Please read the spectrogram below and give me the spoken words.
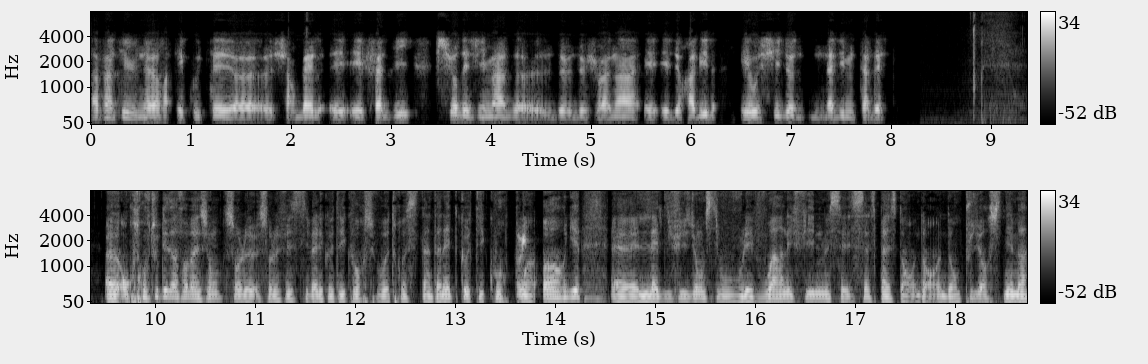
à 21h écouter euh, Charbel et, et, Fadi sur des images de, de, Johanna et, et, de Khalid et aussi de Nadim Tabet. Euh, on retrouve toutes les informations sur le sur le festival Côté Court sur votre site internet côtécourt.org. Euh, la diffusion, si vous voulez voir les films, ça se passe dans, dans, dans plusieurs cinémas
